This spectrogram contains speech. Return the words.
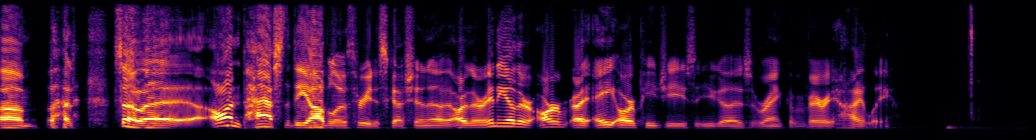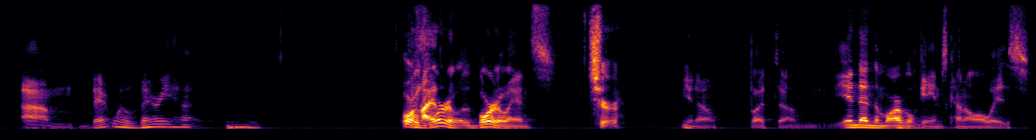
Um, but so uh, on past the Diablo three discussion, uh, are there any other R- uh, ARPGs that you guys rank very highly? Um, very, well, very. Uh, Or well, high? Border, Borderlands, Sure. you know, but um, and then the Marvel games kind of always.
